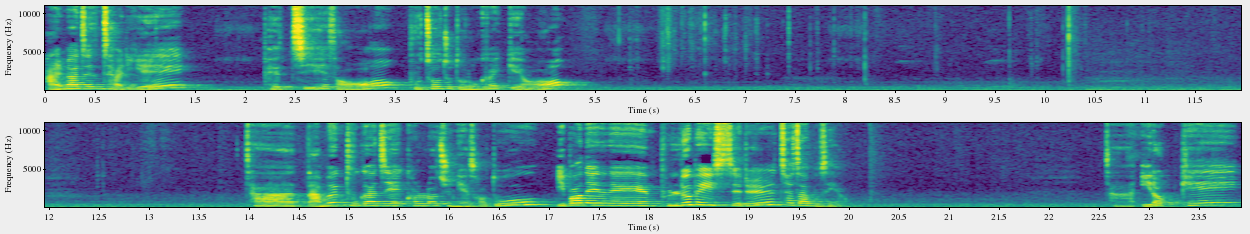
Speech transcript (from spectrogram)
알맞은 자리에 배치해서 붙여주도록 할게요. 자, 남은 두 가지의 컬러 중에서도 이번에는 블루 베이스를 찾아보세요. 자, 이렇게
